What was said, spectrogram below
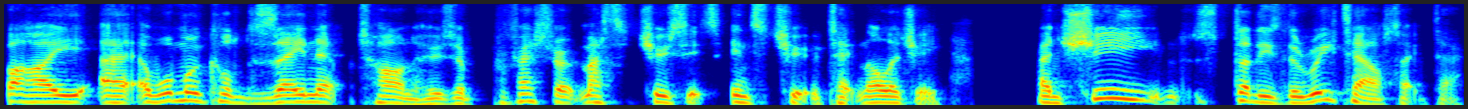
by a, a woman called Zeynep Ton, who's a professor at Massachusetts Institute of Technology, and she studies the retail sector.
